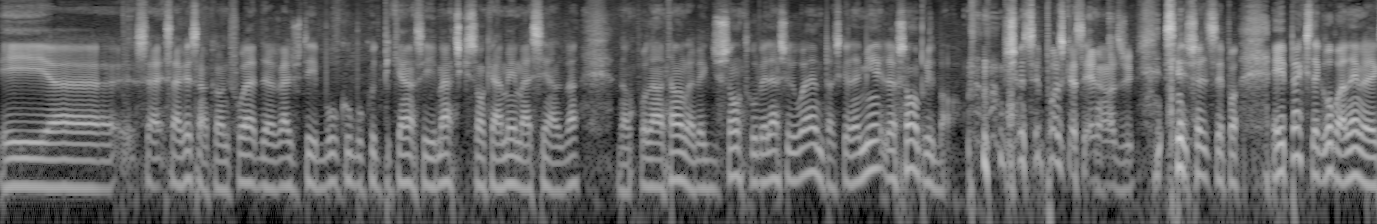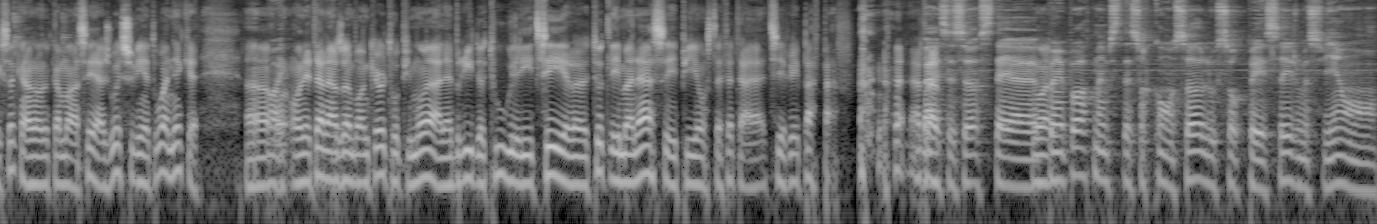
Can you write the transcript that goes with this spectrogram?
Et euh, ça, ça risque encore une fois de rajouter beaucoup, beaucoup de piquant à ces matchs qui sont quand même assez enlevants. Donc pour l'entendre avec du son, trouvez-la sur le web parce que le mien, le son a pris le bord. je ne sais pas ce que c'est rendu. Je ne sais pas. Apex, le gros problème avec ça, quand on a commencé à jouer, souviens-toi, Nick, euh, Ouais. on, on était dans un bunker, toi puis moi, à l'abri de tous les tirs, toutes les menaces, et puis on s'était fait à tirer paf, paf. Ben, c'est ça. C'était, euh, Ouais. Peu importe, même si c'était sur console ou sur PC, je me souviens, on,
